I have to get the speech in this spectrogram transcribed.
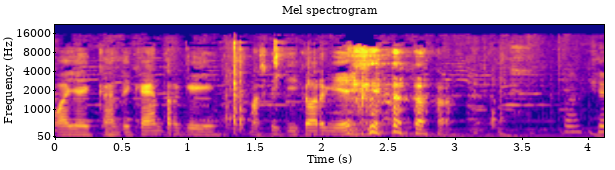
wayai ganti kenter ki mas kiki kor ki oke.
